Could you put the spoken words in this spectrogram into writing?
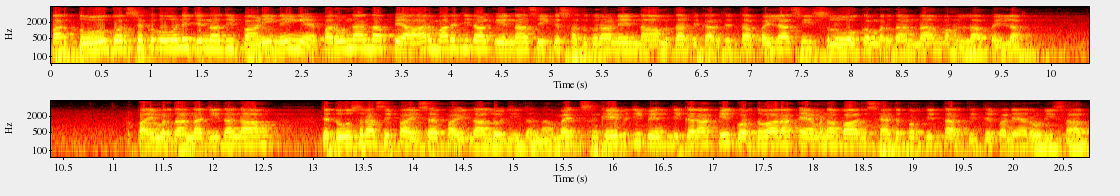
ਪਰ ਦੋ ਗੁਰਸਿੱਖ ਉਹ ਨੇ ਜਿਨ੍ਹਾਂ ਦੀ ਬਾਣੀ ਨਹੀਂ ਹੈ, ਪਰ ਉਹਨਾਂ ਦਾ ਪਿਆਰ ਮਹਾਰਾਜ ਨਾਲ ਇੰਨਾ ਸੀ ਕਿ ਸਤਿਗੁਰਾਂ ਨੇ ਨਾਮ ਦਰਜ ਕਰ ਦਿੱਤਾ। ਪਹਿਲਾ ਸੀ ਸ਼ਲੋਕ ਮਰਦਾਨਾ ਮਹੱਲਾ ਪਹਿਲਾ। ਭਾਈ ਮਰਦਾਨਾ ਜੀ ਦਾ ਨਾਮ ਤੇ ਦੂਸਰਾ ਸੀ ਭਾਈ ਸਾਹਿਬ, ਭਾਈ ਲਾਲੋ ਜੀ ਦਾ ਨਾਮ। ਮੈਂ ਸੰਖੇਪ ਜੀ ਬੇਨਤੀ ਕਰਾਂ, ਇਹ ਗੁਰਦੁਆਰਾ ਐਮਨਾਬਾਦ ਸੈਦਪੁਰ ਦੀ ਧਰਤੀ ਤੇ ਬਣਿਆ ਰੋੜੀ ਸਾਹਿਬ।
